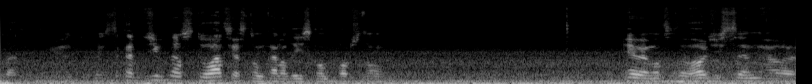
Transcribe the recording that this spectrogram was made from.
dla klientów. Jest taka dziwna sytuacja z tą kanadyjską pocztą. Nie wiem o co to chodzi z tym, ale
